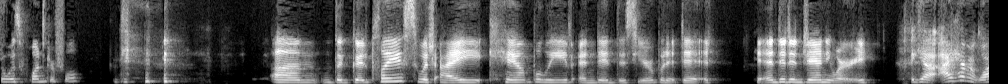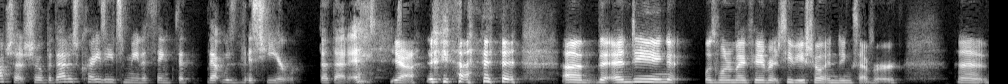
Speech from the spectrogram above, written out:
It was wonderful. um the good place which i can't believe ended this year but it did it ended in january yeah, I haven't watched that show, but that is crazy to me to think that that was this year that that ended. yeah yeah. Um the ending was one of my favorite tv show endings ever. Uh,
